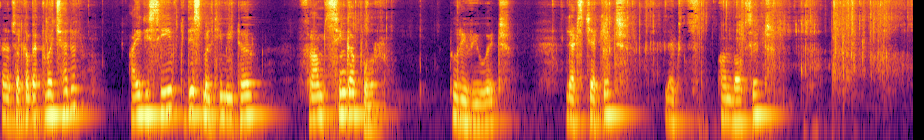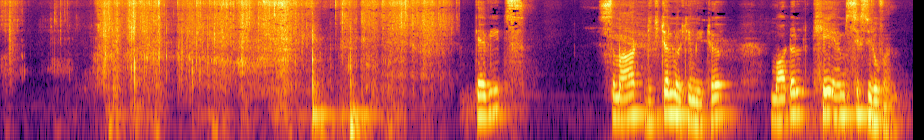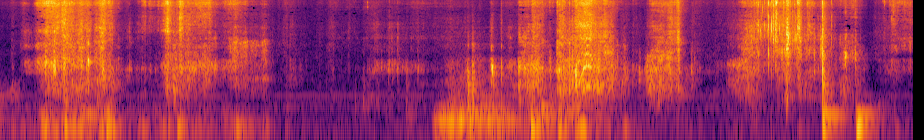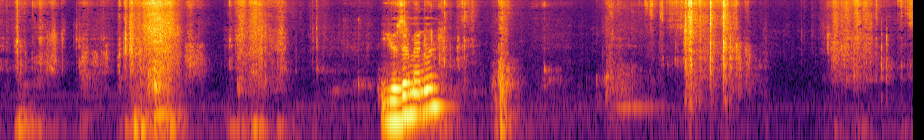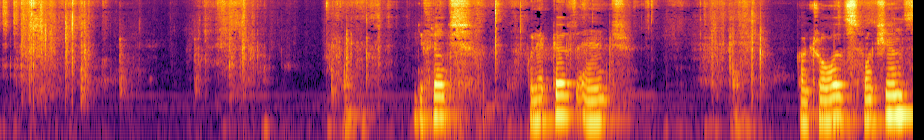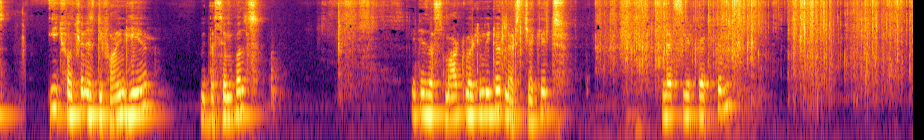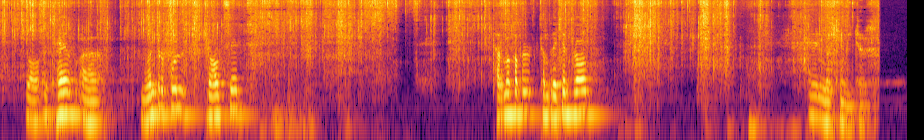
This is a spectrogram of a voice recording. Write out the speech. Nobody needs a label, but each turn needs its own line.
friends welcome back to my channel I received this multimeter from Singapore to review it. Let's check it. Let's unbox it. Kaiweets Smart Digital Multimeter model KM601 user manual. Different connectors and controls functions. Each function is defined here with the symbols it is a smart multimeter. Let's check it. Let's see it practically. So it have a wonderful probe set. Thermocouple temperature probe. And multimeter.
